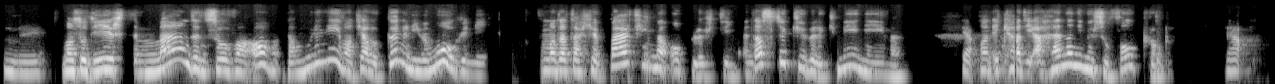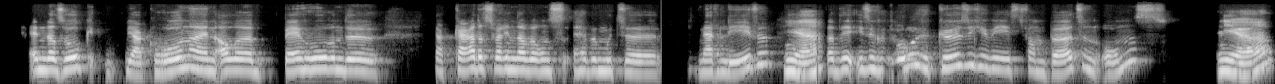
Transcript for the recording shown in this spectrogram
Nee. Maar zo die eerste maanden zo van, oh, dat moet niet, want ja, we kunnen niet, we mogen niet. Maar dat dat gepaard ging met opluchting. En dat stukje wil ik meenemen. Ja. Want ik ga die agenda niet meer zo vol proppen. Ja. En dat is ook ja, corona en alle bijhorende ja, kaders waarin dat we ons hebben moeten naar leven. Ja. Dat is een gedwongen keuze geweest van buiten ons. Ja.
